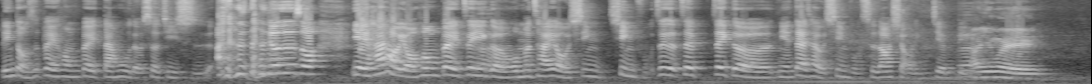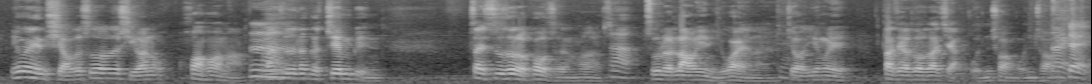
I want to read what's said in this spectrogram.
林董是被烘焙耽误的设计师，但就是说也还好有烘焙这一个，我们才有幸幸福，这个这这个年代才有幸福吃到小林煎饼。那，因为因为小的时候是喜欢。画画嘛，但是那个煎饼在制作的过程啊，除了烙印以外呢，就因为大家都在讲文创，文创，对，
